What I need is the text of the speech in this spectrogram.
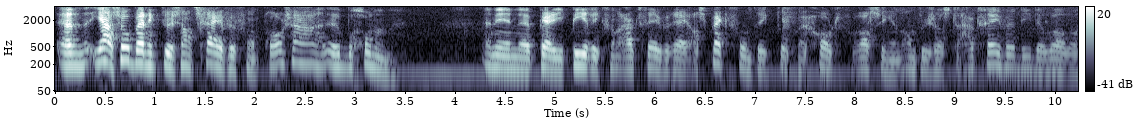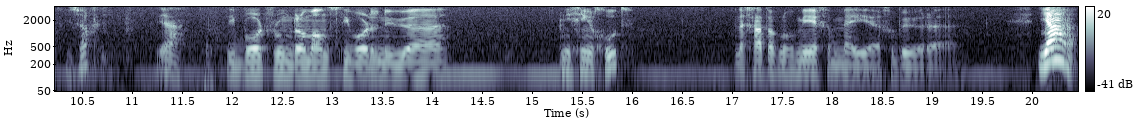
En ja, zo ben ik dus aan het schrijven van proza eh, begonnen. En in uh, Perry Pierik van uitgeverij Aspect vond ik tot mijn grote verrassing een enthousiaste uitgever die er wel wat in zag. Ja, die boardroom romans die worden nu, uh, die gingen goed. En daar gaat ook nog meer mee gebeuren. Ja,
